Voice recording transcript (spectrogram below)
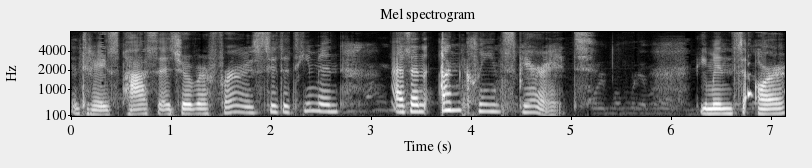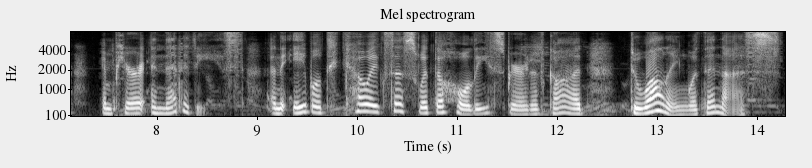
In today's passage, it refers to the demon as an unclean spirit. Demons are impure entities, unable to coexist with the Holy Spirit of God dwelling within us.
